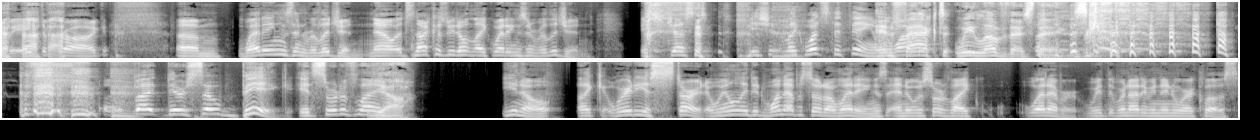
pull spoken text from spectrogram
we ate the frog. Um, weddings and religion. Now, it's not because we don't like weddings and religion. It's just, it's ju- like, what's the thing? I mean, In fact, we love those things. but they're so big. It's sort of like, yeah. you know, like where do you start? And we only did one episode on weddings, and it was sort of like, whatever. We, we're not even anywhere close.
